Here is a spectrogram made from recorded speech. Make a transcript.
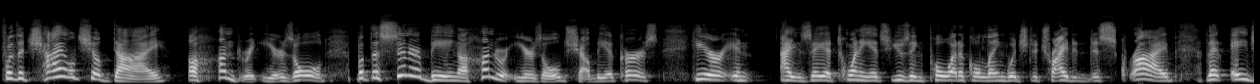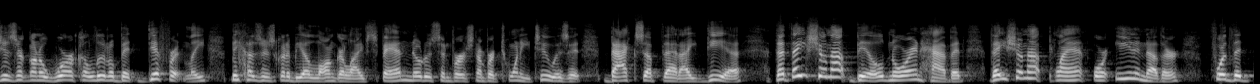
for the child shall die a hundred years old. But the sinner being a hundred years old shall be accursed. Here in Isaiah 20, it's using poetical language to try to describe that ages are going to work a little bit differently because there's going to be a longer lifespan. Notice in verse number 22 as it backs up that idea that they shall not build nor inhabit, they shall not plant or eat another, for, the,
